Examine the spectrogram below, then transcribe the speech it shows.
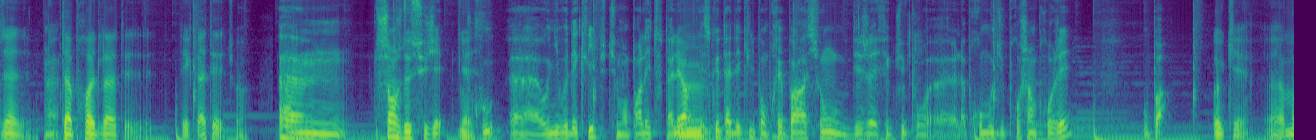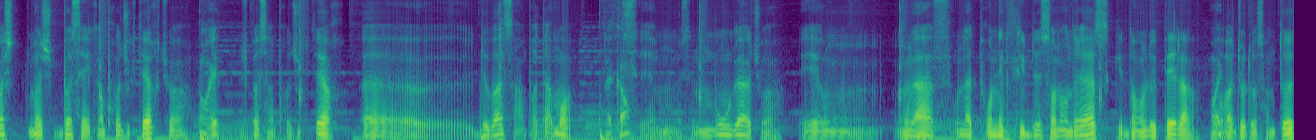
vas-y, Ouais. ta prod là, t'es éclaté, tu vois. Euh, change de sujet, du coup. Euh, au niveau des clips, tu m'en parlais tout à l'heure. Mm. Est-ce que tu as des clips en préparation ou déjà effectués pour euh, la promo du prochain projet ou pas? Ok, moi, je, moi je bosse avec un producteur, tu vois. Ouais, Je bosse un producteur. Euh, de base, c'est un pote à moi. d'accord. C'est mon- bon gars, tu vois. Et on, on, a, on a tourné le clip de San Andreas, qui est dans l'EP, là, Ouais. au Radio Los Santos.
